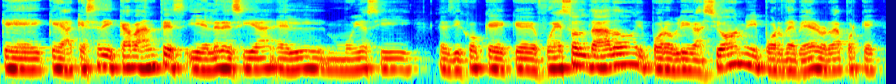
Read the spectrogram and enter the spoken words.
que, a qué se dedicaba antes y él le decía, él muy así, les dijo que, fue soldado y por obligación y por deber, ¿verdad? Porque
